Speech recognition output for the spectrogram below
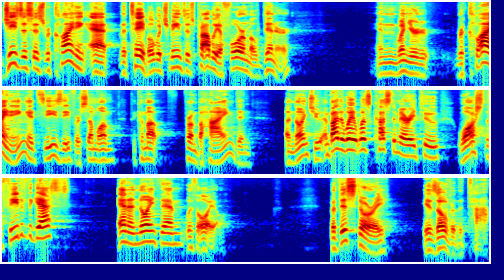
Jesus is reclining at the table, which means it's probably a formal dinner. And when you're reclining, it's easy for someone to come up from behind and anoint you. And by the way, it was customary to wash the feet of the guests and anoint them with oil. But this story is over the top.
